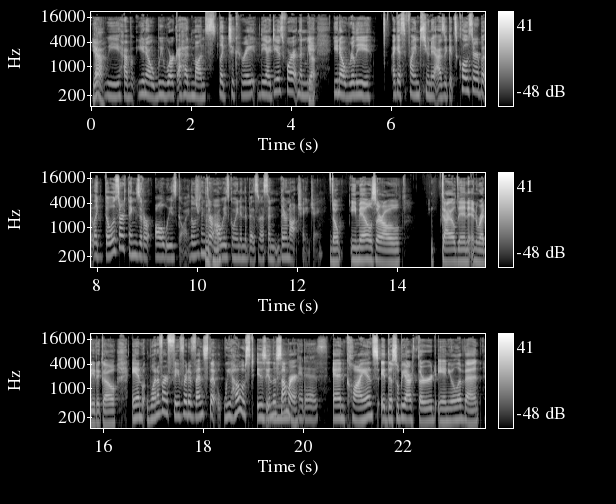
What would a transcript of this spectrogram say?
Yeah. we have, you know, we work ahead months like to create the ideas for it, and then we, Yeah. you know, really I guess fine tune it as it gets closer. But like those are things that are always going. Those are things that Mm-hmm. are always going in the business and they're not changing. Nope. Emails are all dialed in and ready to go. And one of our favorite events that we host is in the summer. It is. and clients, it, this will be our third annual event.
